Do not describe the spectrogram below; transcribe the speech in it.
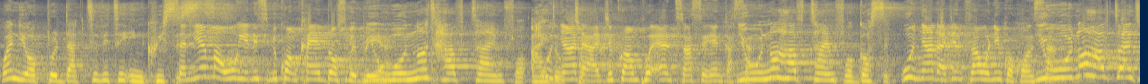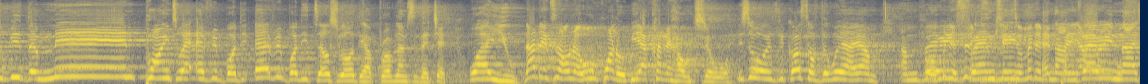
When your productivity increases, nneɛma a woyɛ ne tumi kɔ nkan dɔɔso bebree you will not have time for idle talk. adagye kora mpo ɛntena sɛ You will not have time for gossip. wonya adagye ntena wɔ ne kɔkɔ You will not have time to be the main point where everybody everybody tells you all their problems in the church. Why you? na de ntina wo na wo nko a na obi aka ne haw kyerɛ wɔ You say, oh, it's because of the way I am. I'm oh, very de sɛ- friendly nti- nti- me de and I'm very nice.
